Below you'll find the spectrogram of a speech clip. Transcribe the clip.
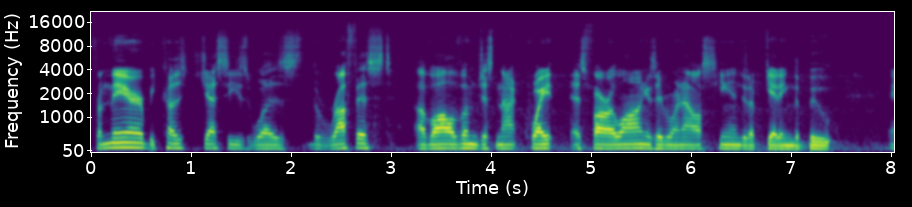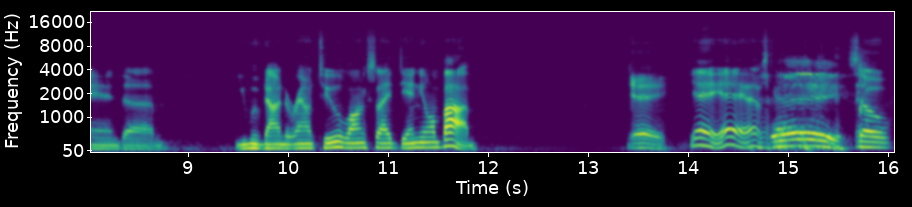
from there, because Jesse's was the roughest of all of them, just not quite as far along as everyone else, he ended up getting the boot. And um, you moved on to round two alongside Daniel and Bob. Yay. Yay, yay, that was good. Hey. So,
